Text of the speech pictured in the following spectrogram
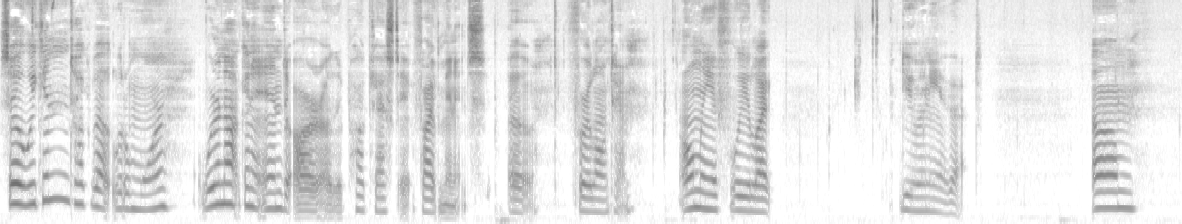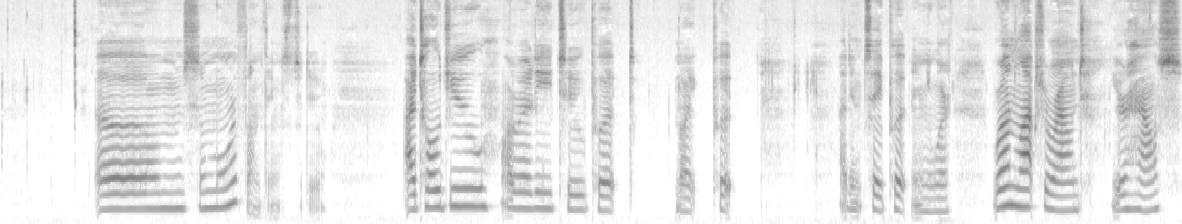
So we can talk about a little more. We're not going to end our other podcast at five minutes uh, for a long time. Only if we like do any of that. Um, um, some more fun things to do. I told you already to put, like, put, I didn't say put anywhere. Run laps around your house.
